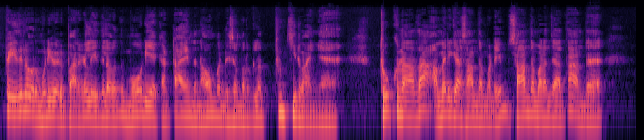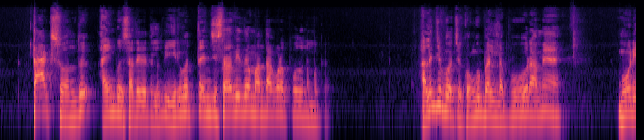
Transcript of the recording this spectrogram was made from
இப்போ இதில் ஒரு முடிவு எடுப்பார்கள். இதில் வந்து மோடியை கட்டாயம் இந்த நவம்பர் டிசம்பருக்குள்ளே தூக்கிடுவாங்க. தூக்குனா தான் அமெரிக்கா சாந்தமடையும் சாந்தமடைஞ்சால் தான் அந்த டாக்ஸ் வந்து ஐம்பது சதவீதத்துலேருந்து இருபத்தஞ்சி சதவீதம் வந்தால் கூட போதும் நமக்கு. அழிஞ்சு போச்சு. கொங்கு பெல்லில் பூராமே மோடி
